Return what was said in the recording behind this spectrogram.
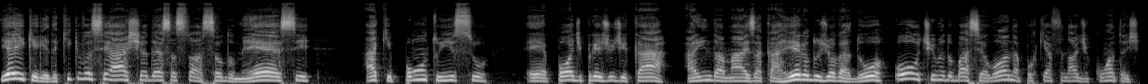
E aí, querida, o que, que você acha dessa situação do Messi? A que ponto isso é, pode prejudicar ainda mais a carreira do jogador ou o time do Barcelona, porque afinal de contas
